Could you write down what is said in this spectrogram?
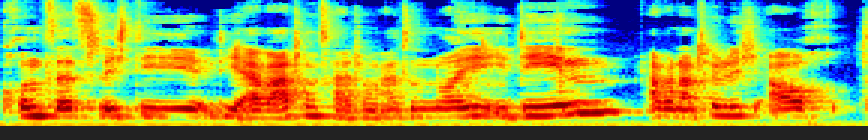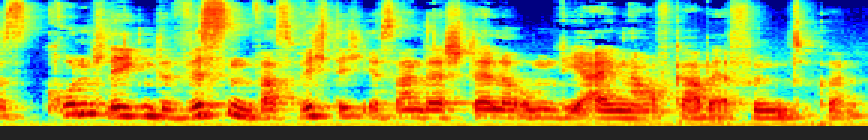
grundsätzlich die, die Erwartungshaltung. Also neue Ideen, aber natürlich auch das grundlegende Wissen, was wichtig ist an der Stelle, um die eigene Aufgabe erfüllen zu können.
